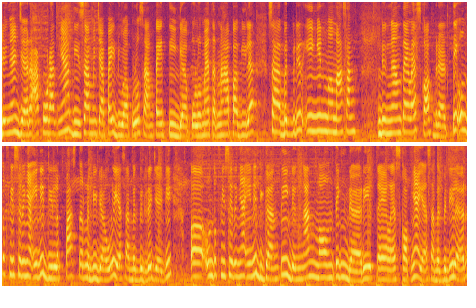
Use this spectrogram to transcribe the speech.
Dengan jarak akuratnya bisa mencapai 20-30 meter. Nah apabila sahabat bediler ingin memasang dengan teleskop berarti untuk visirnya ini dilepas terlebih dahulu ya sahabat bediler jadi uh, untuk visirnya ini diganti dengan mounting dari teleskopnya ya sahabat bediler.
